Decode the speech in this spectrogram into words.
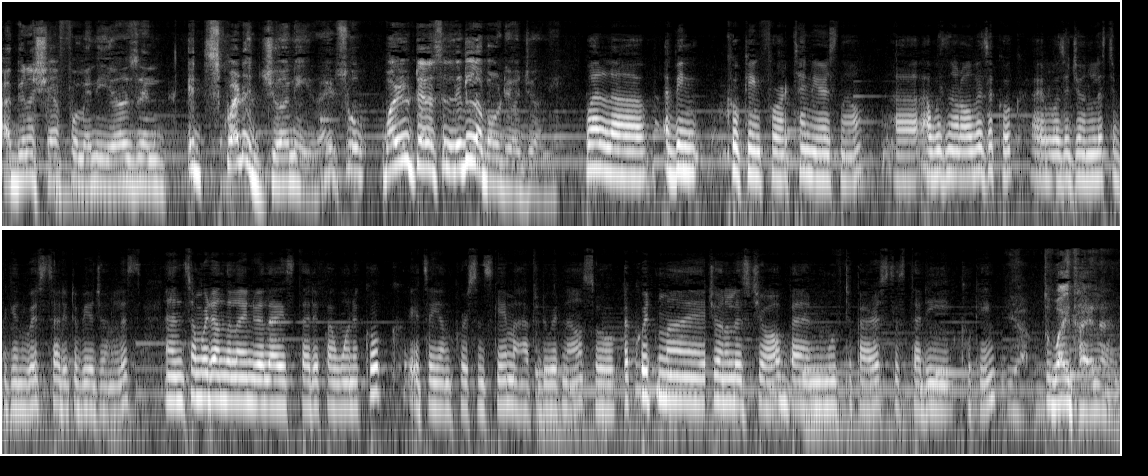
I've been a chef for many years and it's quite a journey, right? So, why don't you tell us a little about your journey? Well, uh, I've been cooking for 10 years now. Uh, I was not always a cook. I was a journalist to begin with, studied to be a journalist. And somewhere down the line realized that if I want to cook, it's a young person's game. I have to do it now. So I quit my journalist job and moved to Paris to study cooking. Yeah. So, why Thailand?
